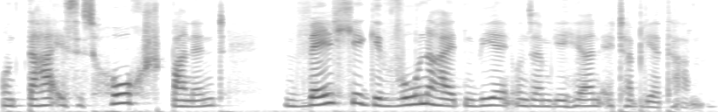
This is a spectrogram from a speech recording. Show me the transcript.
Und da ist es hochspannend, welche Gewohnheiten wir in unserem Gehirn etabliert haben.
